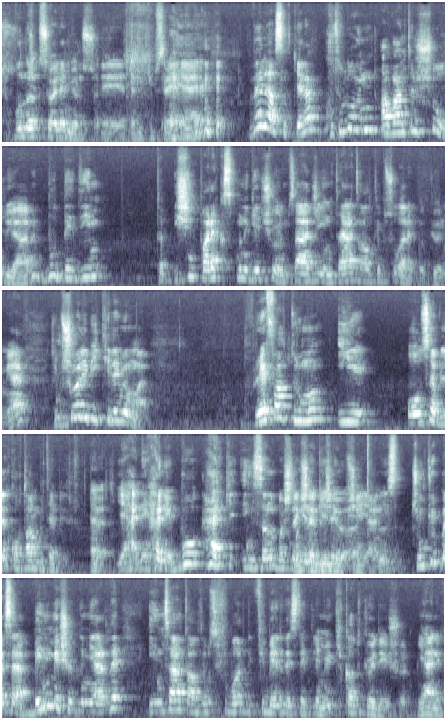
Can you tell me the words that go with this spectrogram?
bunu söylemiyoruz e, tabii kimseye yani. Velhasıl kelam kutulu oyunun avantajı şu oluyor abi. Bu dediğim tabii işin para kısmını geçiyorum. Sadece internet altyapısı olarak bakıyorum yani. Şimdi şöyle bir ikilemim var. Refah durumun iyi olsa bile kotan bitebilir. Evet. Yani hani bu her insanın başına, Başına gelebilecek geliyor, bir şey evet. yani. Çünkü mesela benim yaşadığım yerde internet altyapısı fiber, fiberi desteklemiyor ki Kadıköy'de yaşıyorum. Yani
